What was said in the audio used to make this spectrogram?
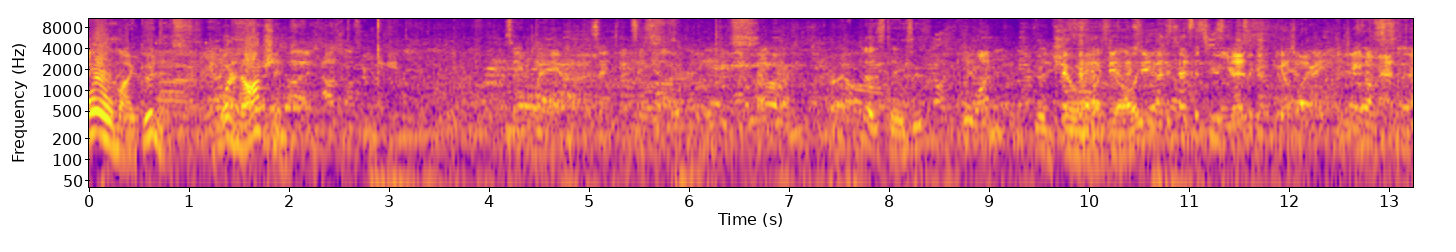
Oh my goodness! What an option! So you play uh, Zentai. Alright, Dez takes it. the one. Good showing by Jollie. That's, that's the two years ago. We got like,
